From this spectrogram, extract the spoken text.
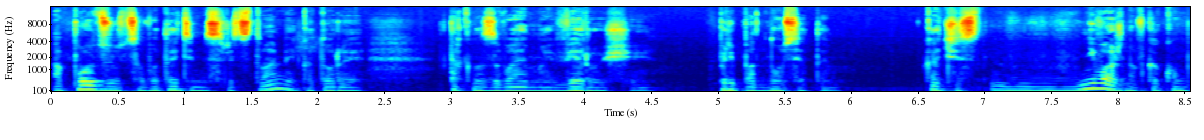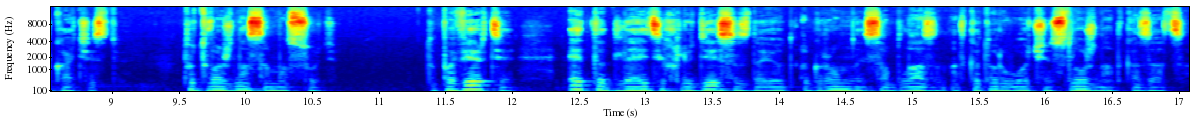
а пользуются вот этими средствами, которые так называемые верующие преподносят им. Качество, неважно в каком качестве. Тут важна сама суть. То поверьте, это для этих людей создает огромный соблазн, от которого очень сложно отказаться.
